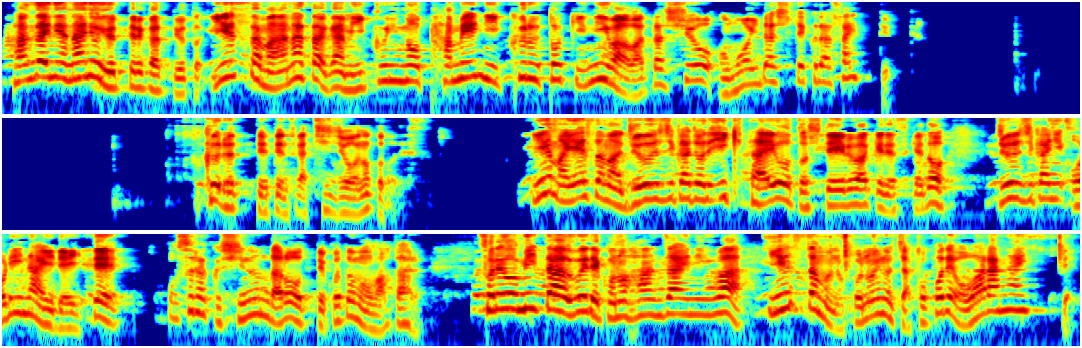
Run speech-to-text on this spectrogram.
犯罪には何を言ってるかっていうと、イエス様あなたが御国のために来るときには私を思い出してくださいって言ってる。来るって言ってるんですが、地上のことです。今イエス様は十字架上で生き絶えようとしているわけですけど、十字架に降りないでいて、おそらく死ぬんだろうってこともわかる。それを見た上でこの犯罪人は、イエス様のこの命はここで終わらないって。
